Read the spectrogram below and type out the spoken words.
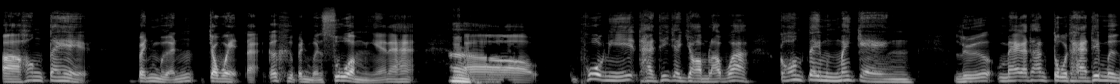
เอ่อฮ่องเต้เป็นเหมือนจเวตอะก็คือเป็นเหมือนส้วมอย่างเงี้ยนะฮะอ่าเอ่อพวกนี้แทนที่จะยอมรับว่าก็ฮ่องเต้มึงไม่เก่ง หรือแม้กระทั่งตัวแทนที่มึง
